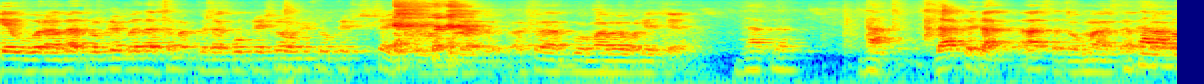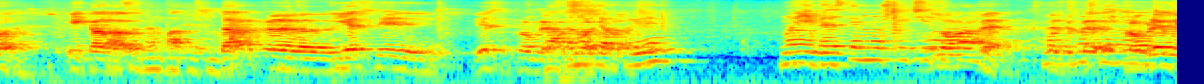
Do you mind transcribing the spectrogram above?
ei vor avea probleme, vă dați seama că dacă oprești la Onești, oprești și aici. Așa vom avea o rezervă. Dacă, dacă. Dacă, dacă, asta tocmai asta. E ca la loto. E ca la Să loto. dăm 49. Dar uh, este, este problema. Dacă nu cheltuim, nu investim, nu știi ce Nu avem. Nu, Pentru nu că știi nimic. problema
